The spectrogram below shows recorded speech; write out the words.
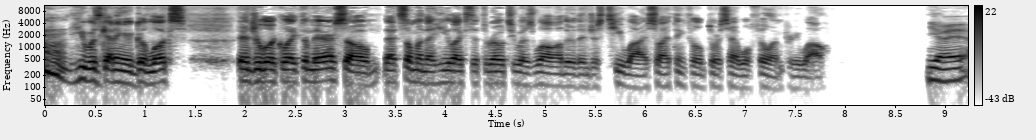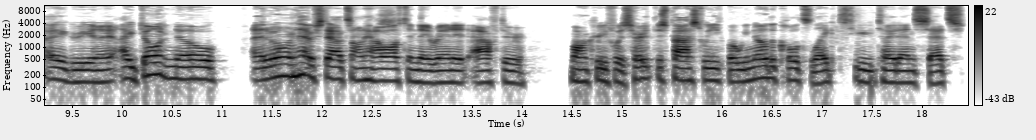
he was getting a good looks. Andrew Luck liked him there, so that's someone that he likes to throw to as well, other than just Ty. So I think Phillip Dorsett will fill in pretty well. Yeah, I, I agree, and I, I, don't know. I don't have stats on how often they ran it after Moncrief was hurt this past week, but we know the Colts like two tight end sets.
